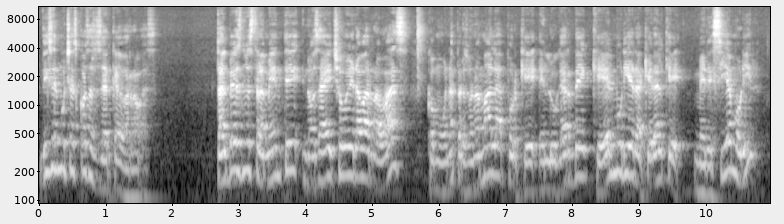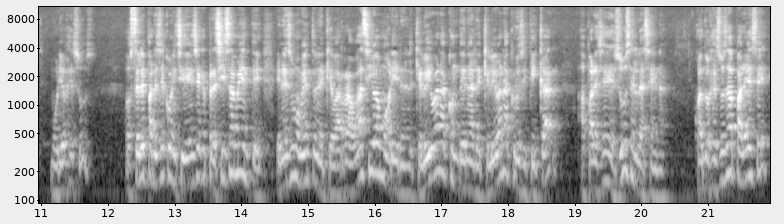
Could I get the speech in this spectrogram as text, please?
Dicen muchas cosas acerca de Barrabás. Tal vez nuestra mente nos ha hecho ver a Barrabás como una persona mala porque en lugar de que él muriera, que era el que merecía morir, murió Jesús. ¿A usted le parece coincidencia que precisamente en ese momento en el que Barrabás iba a morir, en el que lo iban a condenar, en el que lo iban a crucificar, aparece Jesús en la escena. Cuando Jesús aparece,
